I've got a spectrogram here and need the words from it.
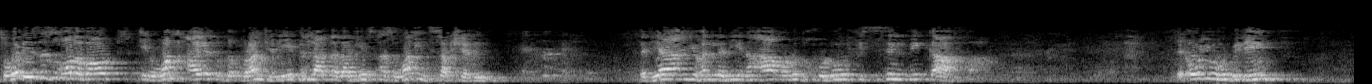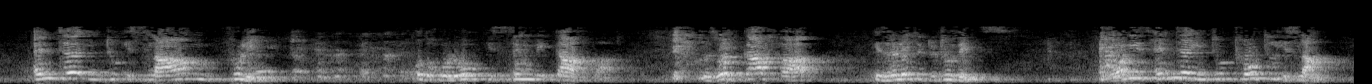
So what is this all about? In one ayat of the Quran Sharif, Allah Ta'ala gives us one instruction that Ya ayyuhalladhina amanu dhulu fi silmi kafa. That all you who believe, enter into Islam fully. Udkhulu fi silmi kafa. This word kafa is related to two things. One is enter into total Islam,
